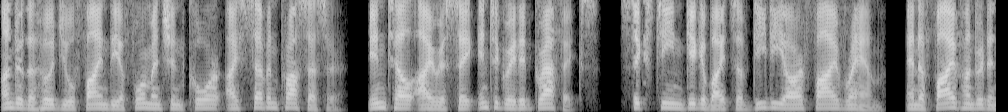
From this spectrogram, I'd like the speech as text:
Under the hood you'll find the aforementioned Core i7 processor, Intel Iris A integrated graphics, 16GB of DDR5 RAM, and a 512GB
